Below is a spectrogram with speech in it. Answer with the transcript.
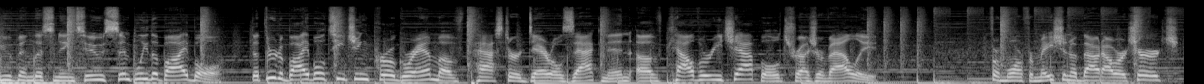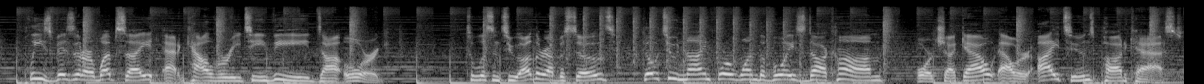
You've been listening to Simply the Bible, the Through the Bible teaching program of Pastor Daryl Zachman of Calvary Chapel, Treasure Valley. For more information about our church, please visit our website at calvarytv.org. To listen to other episodes, go to 941thevoice.com or check out our iTunes podcast.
